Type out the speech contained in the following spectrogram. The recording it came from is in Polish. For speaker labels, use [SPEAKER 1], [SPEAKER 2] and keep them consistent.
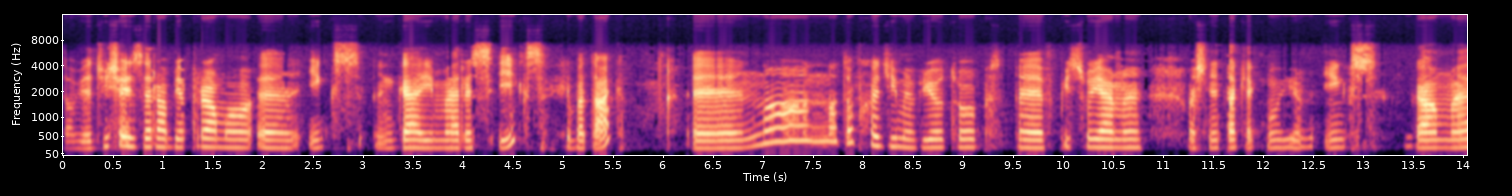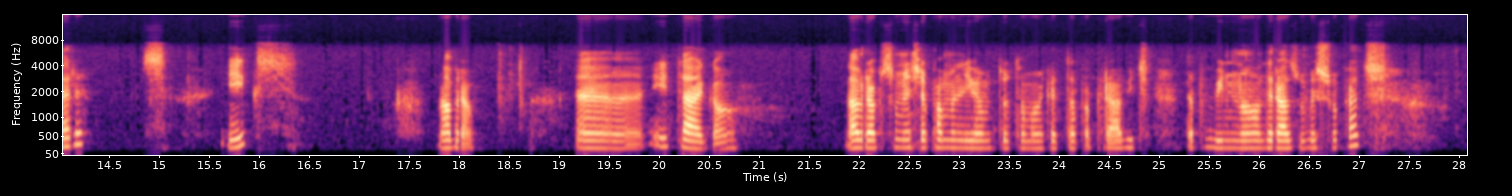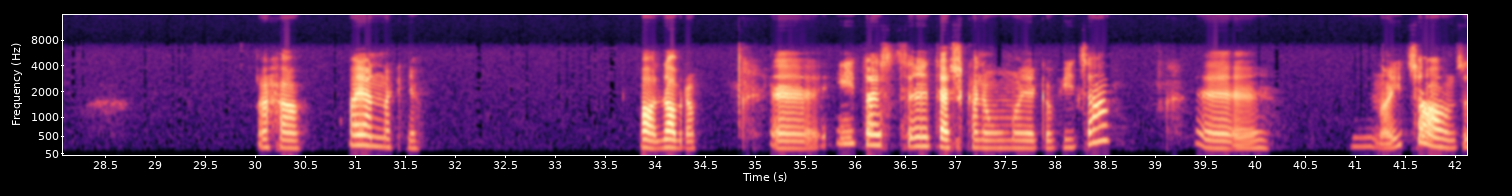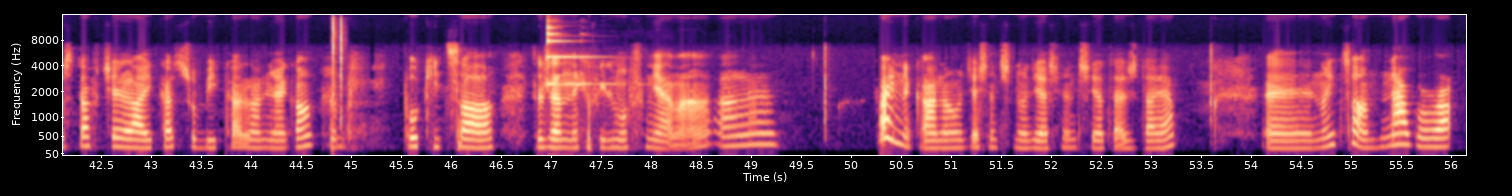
[SPEAKER 1] widzowie, dzisiaj zrobię promo y, X Gamers X, chyba tak. Y, No, no to wchodzimy w YouTube, y, wpisujemy właśnie tak jak mówiłem X Gamers X. Dobra. Y, I tego. Dobra, w sumie się pomyliłem, tu to mogę to poprawić. To powinno od razu wyszukać. Aha, a jednak nie. O, dobra. E, I to jest e, też kanał mojego widza. E, No i co? Zostawcie lajka, subika dla niego. Póki co, to żadnych filmów nie ma, ale fajny kanał, 10 na 10, ja też daję. E, No i co? Nara.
